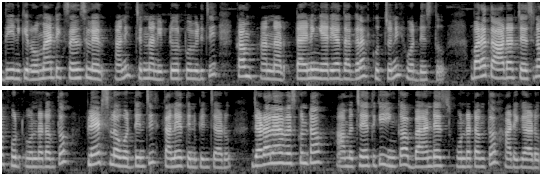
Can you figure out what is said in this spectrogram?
దీనికి రొమాంటిక్ సెన్స్ లేదు అని చిన్న నిట్టూర్పు విడిచి కమ్ అన్నాడు. డైనింగ్ ఏరియా దగ్గర కూర్చుని వడ్డిస్తూ. భరత్ ఆర్డర్ చేసిన ఫుడ్ ఉండడంతో ప్లేట్స్లో వడ్డించి తనే తినిపించాడు. జడలా వేసుకుంటావు? ఆమె చేతికి ఇంకా బ్యాండేజ్ ఉండటంతో అడిగాడు.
